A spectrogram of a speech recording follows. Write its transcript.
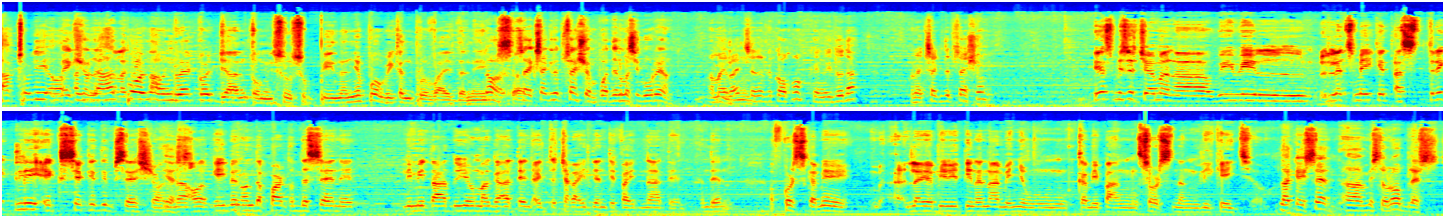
Actually, uh, Make sure ang na lahat talaga po tao. on record yan, kung isusumpinan niyo po, we can provide the names. No, sa executive session, pwede naman siguro yan. Am I right, Senator Coco? Can we do that? On executive session? Yes, Mr. Chairman, uh, we will, let's make it a strictly executive session. Yes. Na, uh, even on the part of the Senate, limitado yung mag attend at saka identified natin. And then, of course, kami, liability na namin yung kami pa ang source ng leakage. So. Like I said, uh, Mr. Robles,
